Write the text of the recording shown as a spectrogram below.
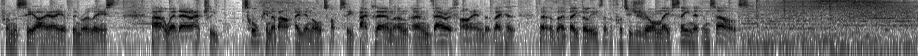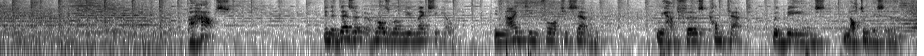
from the CIA have been released uh, where they're actually talking about alien autopsy back then and, and verifying that they, had, that, that they believe that the footage is real and they've seen it themselves. Perhaps in the desert of Roswell, New Mexico, in 1947, we had first contact with beings not of this earth.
